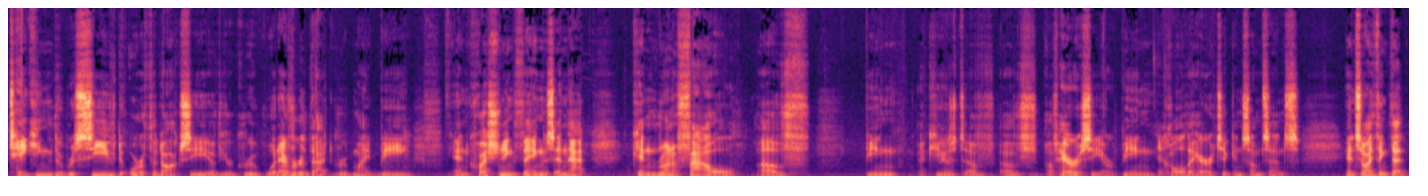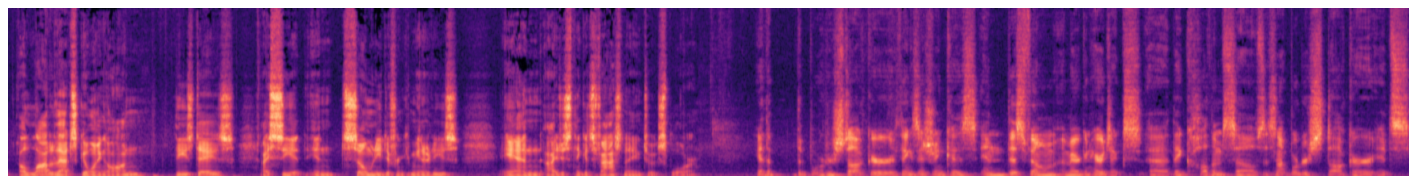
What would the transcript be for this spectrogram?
taking the received orthodoxy of your group, whatever that group might be, and questioning things, and that can run afoul of being accused of, of, of heresy or being called a heretic in some sense. And so I think that a lot of that's going on these days. I see it in so many different communities, and I just think it's fascinating to explore. Yeah, the the border stalker thing's interesting because in this film, American Heretics, uh, they call themselves. It's not border stalker. It's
